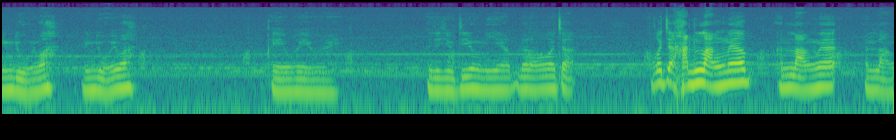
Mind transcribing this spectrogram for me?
ยังอยู่ไหมวะยังอยู่ไหมวะโอเคโอเคโอเคเราจะอยู่ที่ตรงนี้ครับแล้วเราก็จะเราก็จะหันหลังนะครับหันหลังนะหันหลัง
